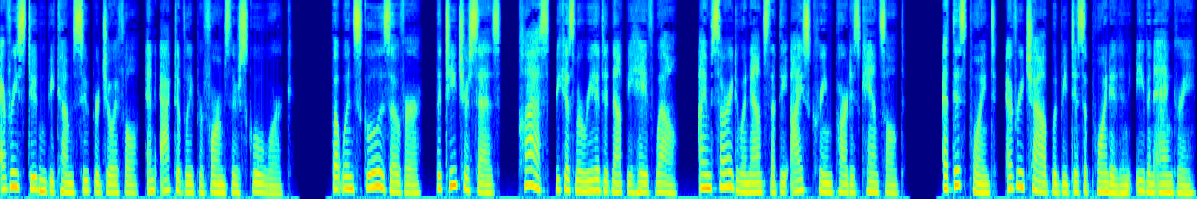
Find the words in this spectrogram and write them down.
every student becomes super joyful and actively performs their schoolwork. But when school is over, the teacher says, Class, because Maria did not behave well, I am sorry to announce that the ice cream part is cancelled. At this point, every child would be disappointed and even angry.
